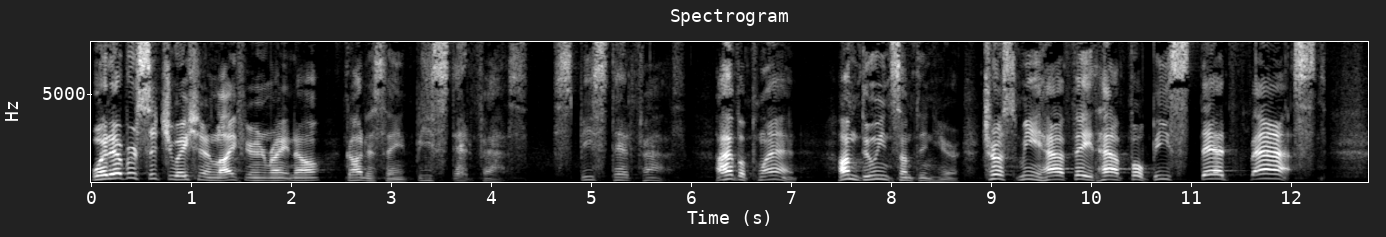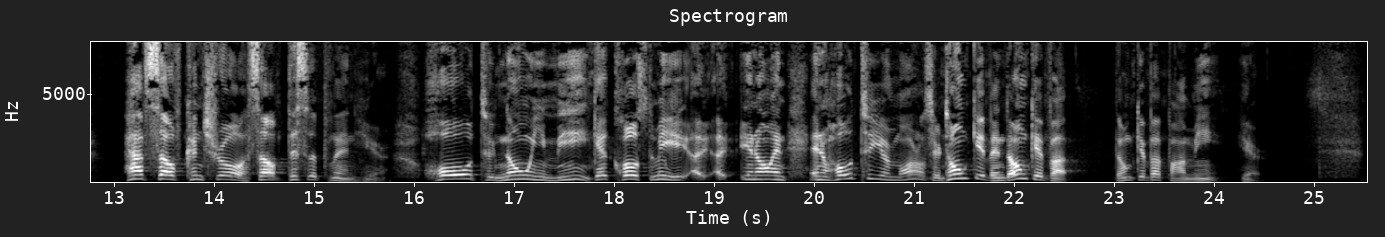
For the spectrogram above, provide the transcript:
Whatever situation in life you're in right now, God is saying, Be steadfast. Be steadfast. I have a plan. I'm doing something here. Trust me, have faith, have hope, be steadfast. Have self control, self discipline here. Hold to knowing me. Get close to me, uh, uh, you know, and, and hold to your morals here. Don't give in. Don't give up. Don't give up on me here.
